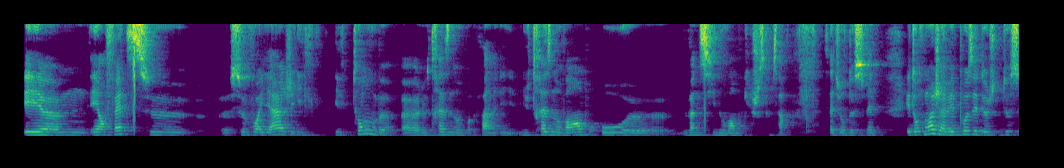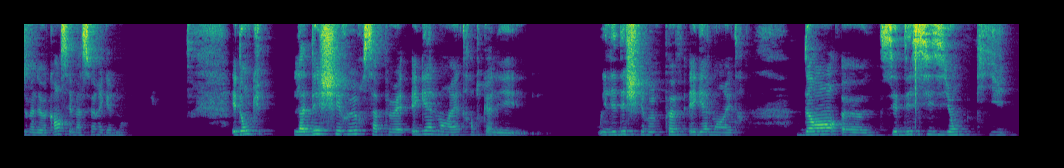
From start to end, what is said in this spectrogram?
Et, euh, et en fait, ce, ce voyage, il, il tombe le 13 novembre, enfin, du 13 novembre au euh, 26 novembre, quelque chose comme ça. Ça dure deux semaines. Et donc moi, j'avais posé deux, deux semaines de vacances et ma sœur également. Et donc, la déchirure, ça peut également être, en tout cas les, les déchirures peuvent également être dans euh, ces décisions qui,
